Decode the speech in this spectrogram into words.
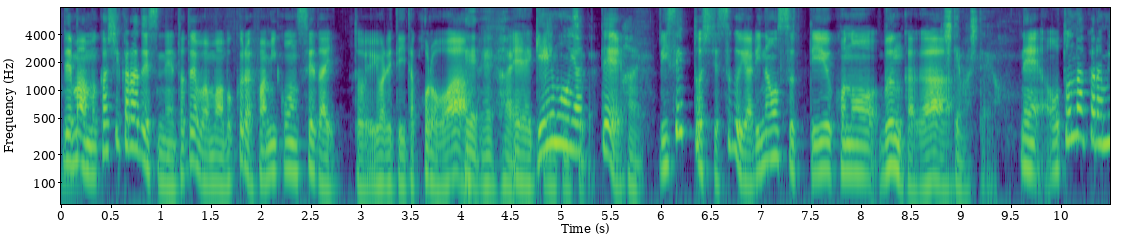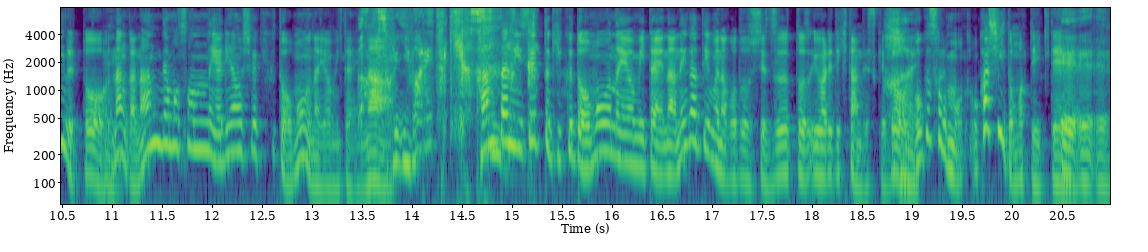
で、まあ、昔からですね例えばまあ僕らファミコン世代と言われていた頃は、ええはい。えーゲームをやってはい。リセットしてすぐやり直すっていうこの文化がしてましたよ。ね、大人から見ると、ええなんか何でもそんなやり直しが効くと思うなよみたいあなそれ言われた気がする。簡単にリセット効くと思うなよみたいなネガティブなこととしてずっと言われてきたんですけど、はい。僕それもおかしいと思っていて、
